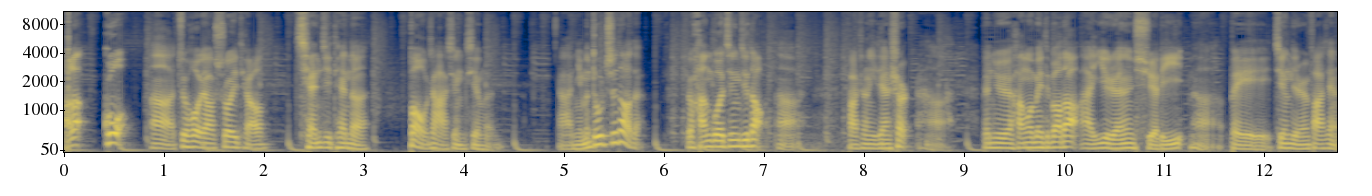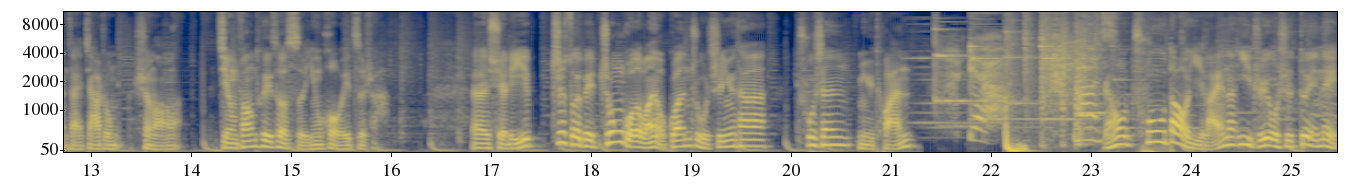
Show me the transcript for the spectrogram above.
好了，过啊！最后要说一条前几天的爆炸性新闻啊，你们都知道的，就韩国经济道啊发生一件事儿啊。根据韩国媒体报道啊，艺人雪梨啊被经纪人发现在家中身亡了，警方推测死因或为自杀。呃，雪梨之所以被中国的网友关注，是因为她出身女团，然后出道以来呢，一直又是队内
